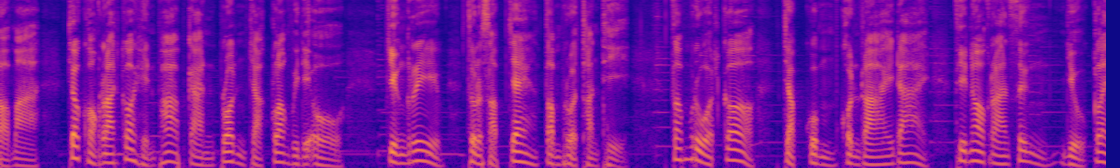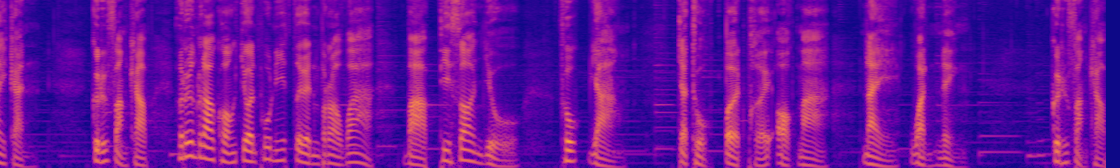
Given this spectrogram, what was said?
ต่อมา เจ้าของร้านก็เห็นภาพการปล้นจากกล้องวิดีโอ จึงรีบโทรศัพท์แจ้งตำรวจทันทีตำรวจก็จับกลุ่มคนร้ายได้ที่นอกร้านซึ่งอยู่ใกล้กันคุณผู้ฟังครับ เรื่องราวของโจรผู้นี้เตือนเราว่า บาปที่ซ่อนอยู่ ทุกอย่างจะถูกเปิดเผยออกมาในวันหนึ่งคุณผู้ฟังครับ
